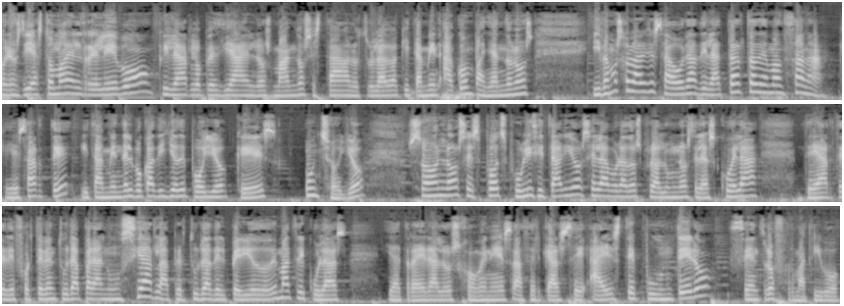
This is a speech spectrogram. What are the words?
Buenos días, toma el relevo. Pilar López ya en los mandos, está al otro lado aquí también acompañándonos. Y vamos a hablarles ahora de la tarta de manzana, que es arte, y también del bocadillo de pollo, que es un chollo. Son los spots publicitarios elaborados por alumnos de la Escuela de Arte de Fuerteventura para anunciar la apertura del periodo de matrículas y atraer a los jóvenes a acercarse a este puntero centro formativo.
